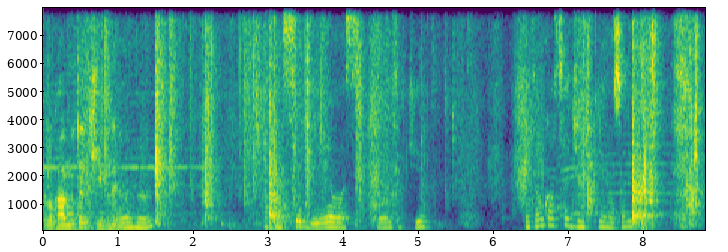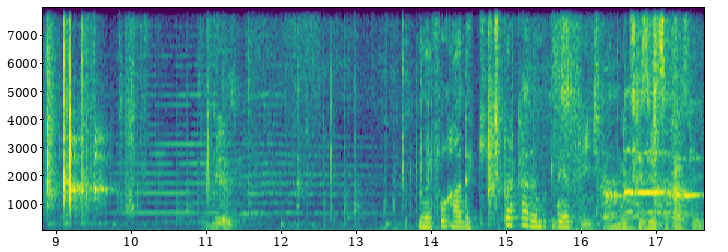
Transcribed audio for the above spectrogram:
É muito antigo, né? Uhum. Tem CD, umas coisas aqui, ó. Tem até um calçadinho de criança, olha aqui. É mesmo? Não é forrada, é quente pra caramba aqui Nossa, dentro. quente, cara. Muito esquisito essa casa aqui.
